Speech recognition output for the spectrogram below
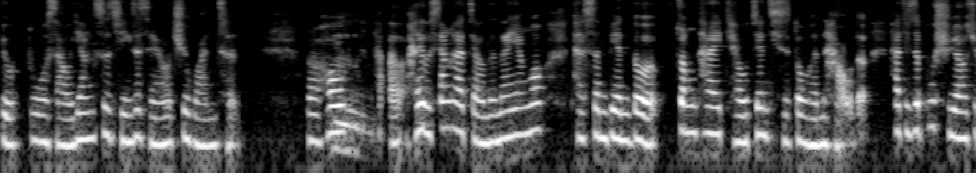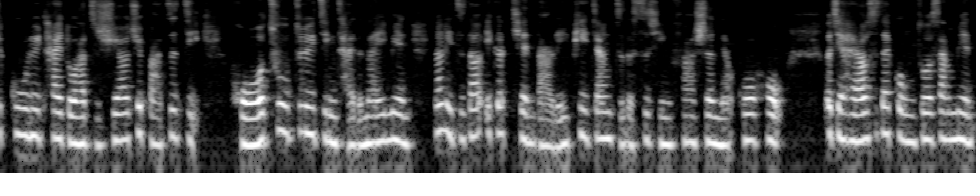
有多少样事情是想要去完成。然后，呃，还有像他讲的那样哦，他身边的状态条件其实都很好的，他其实不需要去顾虑太多，他只需要去把自己活出最精彩的那一面。那你知道，一个天打雷劈这样子的事情发生了过后，而且还要是在工作上面，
